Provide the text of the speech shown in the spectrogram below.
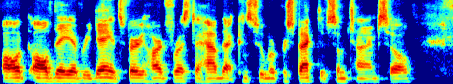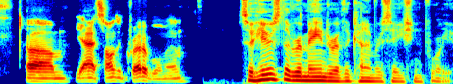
all, all day every day. It's very hard for us to have that consumer perspective sometimes. So um, yeah it sounds incredible man. So here's the remainder of the conversation for you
